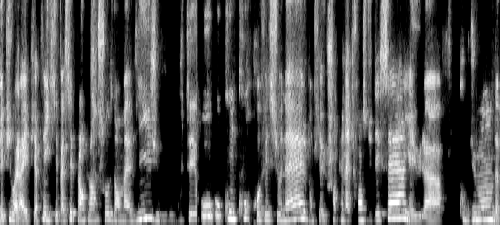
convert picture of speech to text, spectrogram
et puis voilà, et puis après, il s'est passé plein, plein de choses dans ma vie. J'ai voulu goûter au, au, concours professionnel. Donc, il y a eu le championnat de France du dessert, il y a eu la Coupe du Monde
